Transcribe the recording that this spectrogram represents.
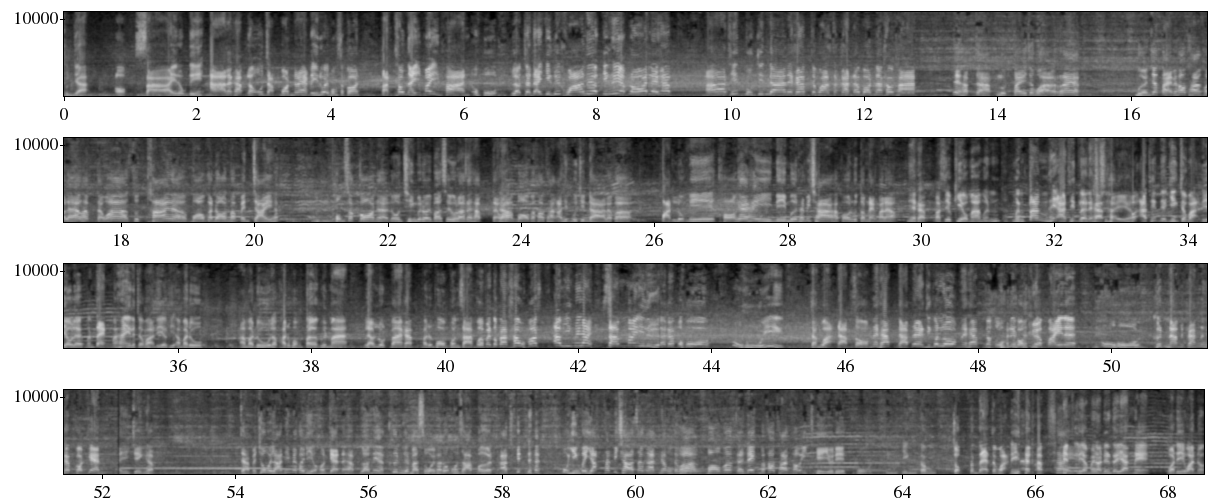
ชุนยะออกซ้ายลูกนี้อาแล้วครับ แล้วอู้จับบอลแรกดีด้วยพงศกรตัดเข้าในไม่ผ่าน โอ้โห แล้วจะได้ยิงด้วยขวาเลือกยิงเรียบร้อยเลยครับ อาทิตย์บุตรจินดานะครับ จังหวะสกัดแล้วบอลมาเข้าทางเนี่ยครับจากหลุดไปจังหวะแรก เหมือนจะแตะไปเข้าทางเขาแล้วครับ แต่ว่าสุดท้ายน่ะบอลกระดอนมาเป็นใจครับพงศกรน่ะโดนชิงไปโดยบราซิลแล้วนะครับ แต่ว่าครับบอลมาเข้าทางอาทิตย์บุจินดาแล้วก็ ปัดลูกนี้ขอแค่ให้หนีมือทัพพิชาครับเพราะว่าหลุดตำแหน่งมาแล้ว เนี่ยครับบราซิลเกี่ยวมาเหมือนเหมือนตั้งให้อาทิตย์เลยนะครับใช่ครับ เพราะอาทิตย์เนี่ยยิงจังหวะเดียวเลยเหมือนแต่งมาให้เลยจังหวะเดียวที่อามาดูอามาดูแล้วพานุพงศ์เติมขึ้นมา แล้วหลุดมาครับพานุพงศ์พลซาเปิดไปตรงกลางเข้าฮอสเอ้ายิงไม่ได้ซ้ำไม่เหลือครับโอ้โหโอ้โหจังหวะดาบสองนะครับดาบแรกจริงก็โล่งนะครับเจ้าตัวนี่บอกเกือบไปเลยโอ้โหขึ้นน้ำอีกครั้งหนึ่งครับขอนแก่น จริงๆครับ จะเป็นช่วงเวลาที่ไม่ค่อยดีของขอนแก่นนะครับ แล้วเนี่ยขึ้นกันมาสวยพานุพงศาเปิดอาทิตย์เนี่ยโอ้ยิงไปยักษ์ทัพพิชาซะงั้นครับโอ้โหแต่ว่าบอลก็กระเด้งมาเข้าทางเขาอีกทีอยู่ดีโอ้โหจริง ๆ ต้องจบตั้งแต่จังหวะนี้นะครับใช่ผิดเหลี่ยมไม่หน่อยนึงแต่ยังนี่วันนี้วัน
